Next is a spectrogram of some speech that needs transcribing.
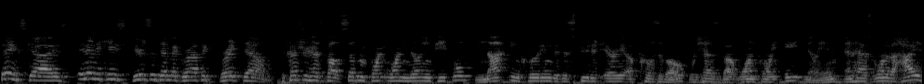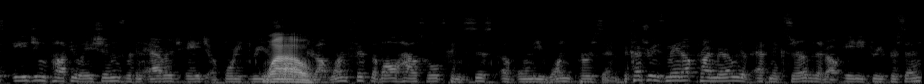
Thanks, guys. In any case, here's the demographic breakdown. The country has about 7.1 million people, not including the disputed area of Kosovo, which has about 1.8 million, and has one of the highest aging populations with an average age of 43 years Wow. old. About one fifth of all households consist of only one person. The country is made up primarily of ethnic Serbs at about 83%.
